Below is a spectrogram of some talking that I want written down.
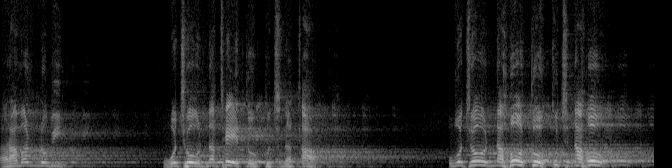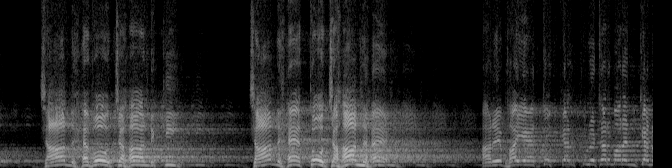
রামান আমার নবী ওজো না থে তো কুছ না থা। ওঝো না হো তো কুছ না হো। জান হ্যাঁ ও জাহান কি, জান হ্যাঁ তো জাহান হ্যাঁ আরে ভাই, এত ক্যালকুলেটর মারেন কেন?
